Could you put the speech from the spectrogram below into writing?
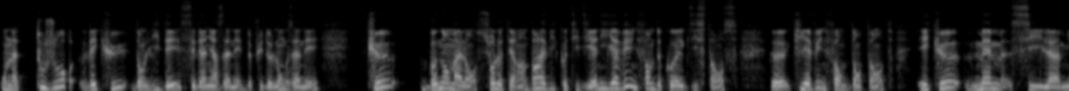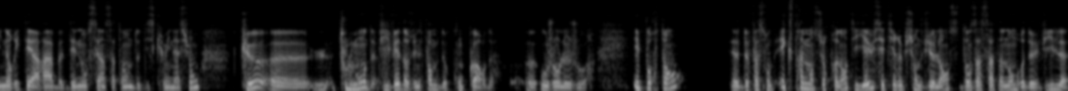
on a toujours vécu dans l'idée, ces dernières années, depuis de longues années, que bon an mal an, sur le terrain, dans la vie quotidienne, il y avait une forme de coexistence, euh, qu'il y avait une forme d'entente, et que même si la minorité arabe dénonçait un certain nombre de discriminations, que euh, tout le monde vivait dans une forme de concorde euh, au jour le jour. Et pourtant, de façon extrêmement surprenante, il y a eu cette irruption de violence dans un certain nombre de villes,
